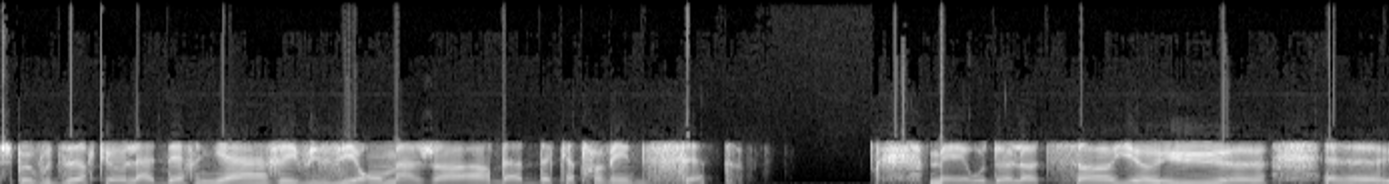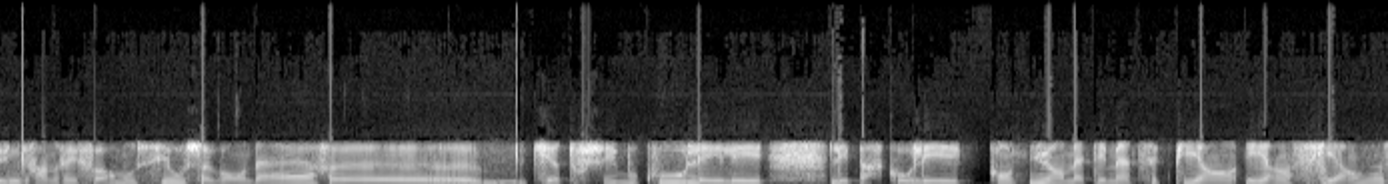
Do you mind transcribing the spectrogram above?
Je peux vous dire que la dernière révision majeure date de 97. Mais au-delà de ça, il y a eu euh, euh, une grande réforme aussi au secondaire euh, qui a touché beaucoup les, les, les parcours, les contenus en mathématiques puis en, et en sciences.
